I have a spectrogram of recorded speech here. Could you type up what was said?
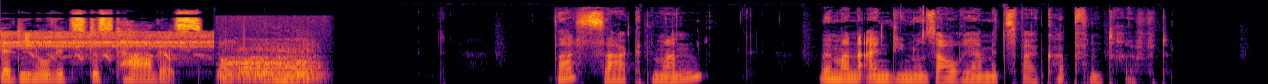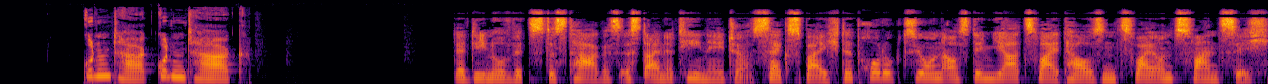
Der Dino-Witz des Tages. Was sagt man, wenn man einen Dinosaurier mit zwei Köpfen trifft? Guten Tag, guten Tag. Der Dino-Witz des Tages ist eine Teenager-Sexbeichte-Produktion aus dem Jahr 2022.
